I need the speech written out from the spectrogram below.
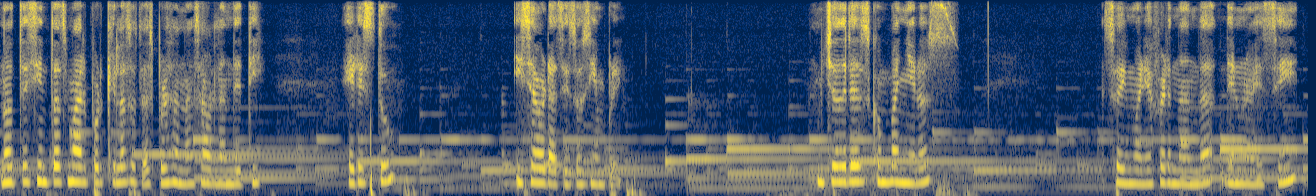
No te sientas mal porque las otras personas hablan de ti. Eres tú y sabrás eso siempre. Muchas gracias compañeros. Soy María Fernanda de 9C.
